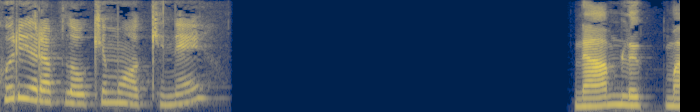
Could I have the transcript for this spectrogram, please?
kur yra plaukimo akiniai น้ำลึกไหม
